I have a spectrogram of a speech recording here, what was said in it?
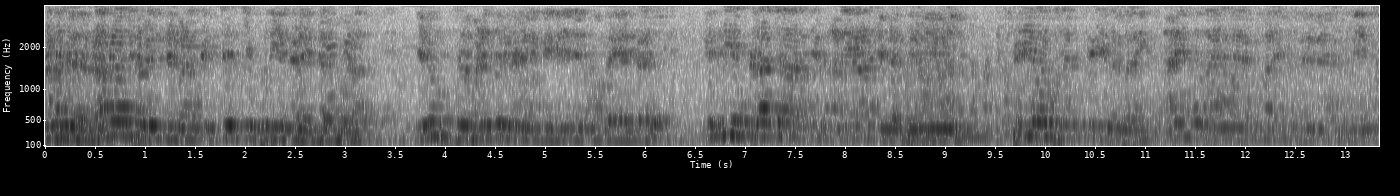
நமது ராமராஜ் காலேஜ் நிறுவனத்தின் திருச்சி புதிய கிளை திறப்பு விழா. இன்னும் சில மணித்துறைகளில் இங்கு இனிதே துவங்க இருக்கிறது. இந்திய கலாச்சாரத்தின் அடையாளம் என்ற பெருமையோடும் பெரியவர் முதல் சிறியவர் வரை அனைத்து வயதினருக்கும் அனைத்து பிரிவினருக்கும் ஏற்ற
